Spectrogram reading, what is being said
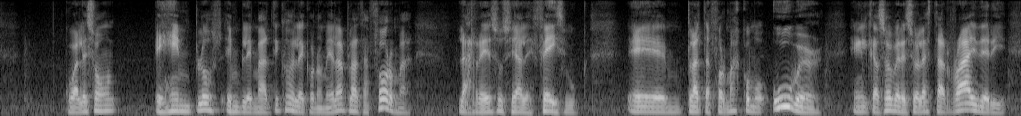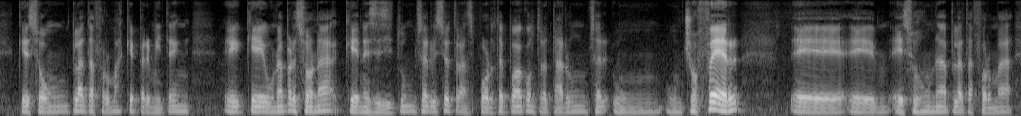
¿cuáles son ejemplos emblemáticos de la economía de la plataforma? Las redes sociales, Facebook, eh, plataformas como Uber, en el caso de Venezuela está Ridery, que son plataformas que permiten eh, que una persona que necesita un servicio de transporte pueda contratar un, chofer. Eh, eso es una plataforma,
